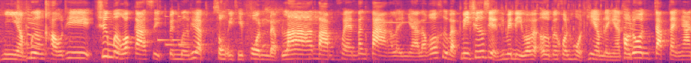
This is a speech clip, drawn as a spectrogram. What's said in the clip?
เหี้ยม เมืองเขาที่ชื่อเมืองว่ากาสิกเป็นเมืองที่แบบทรงอิทธิพล แบบล่าตามแคว้นต่างๆ อะไรเงี้ย แล้วก็คือแบบมีชื่อเสียงที่ไม่ดีว่าแบบเออเป็นคนโหดเหี้ยมอะไรเงี้ยเขาโดนจับแต่งงาน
